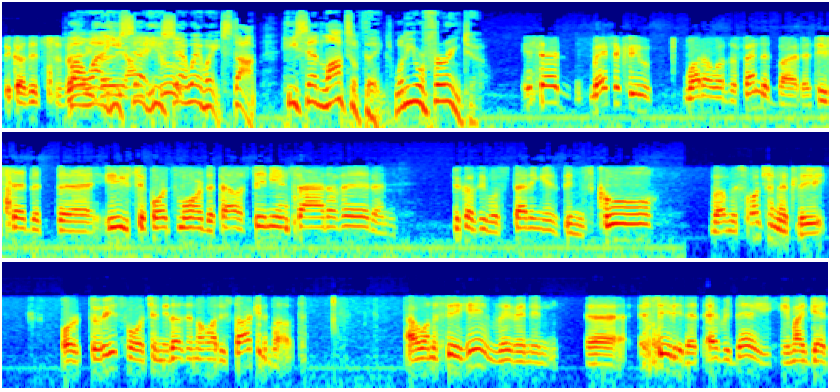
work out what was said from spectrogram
because it's very, well, what he said, he said, wait, wait, stop. He said lots of things. What are you referring to? He said basically what I was offended by that. He said that uh, he supports more the Palestinian side of it, and because he was studying it in school. Well, misfortunately, or to his fortune, he doesn't know what he's talking about. I want to see him living in uh, a city that every day he might get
